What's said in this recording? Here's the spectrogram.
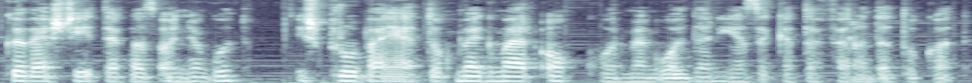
kövessétek az anyagot, és próbáljátok meg már akkor megoldani ezeket a feladatokat.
